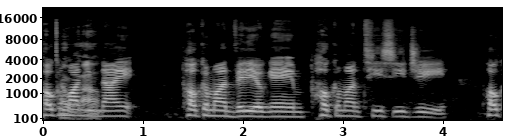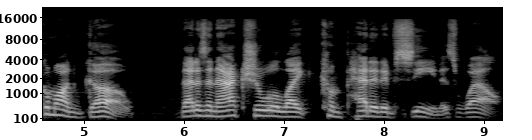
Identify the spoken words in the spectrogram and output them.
oh, Pokemon wow. Unite, Pokemon video game, Pokemon TCG, Pokemon Go. That is an actual like competitive scene as well.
